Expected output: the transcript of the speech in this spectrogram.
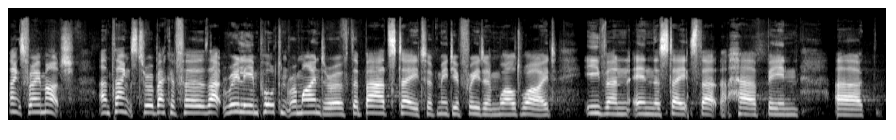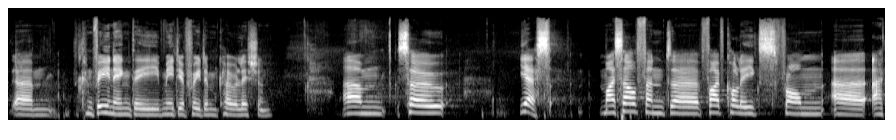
Thanks very much. And thanks to Rebecca for that really important reminder of the bad state of media freedom worldwide, even in the states that have been uh, um, convening the Media Freedom Coalition. Um, so, yes, myself and uh, five colleagues from uh, ac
